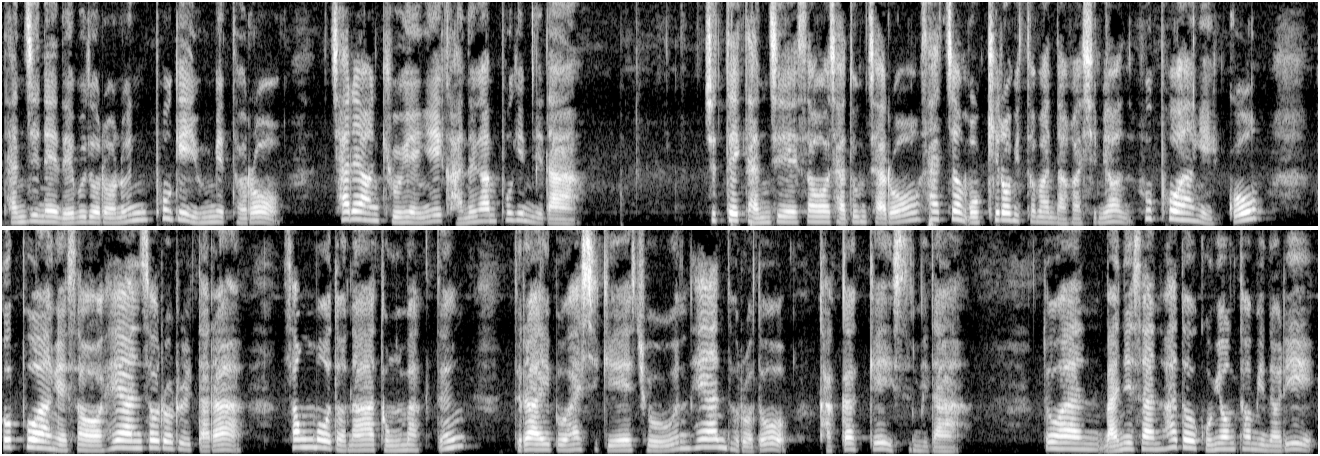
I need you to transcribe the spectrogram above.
단지 내 내부 도로는 폭이 6m로 차량 교행이 가능한 폭입니다. 주택 단지에서 자동차로 4.5km만 나가시면 후포항이 있고 후포항에서 해안 서로를 따라 성모도나 동막 등 드라이브 하시기에 좋은 해안도로도 가깝게 있습니다. 또한 만이산 화도 공영터미널이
